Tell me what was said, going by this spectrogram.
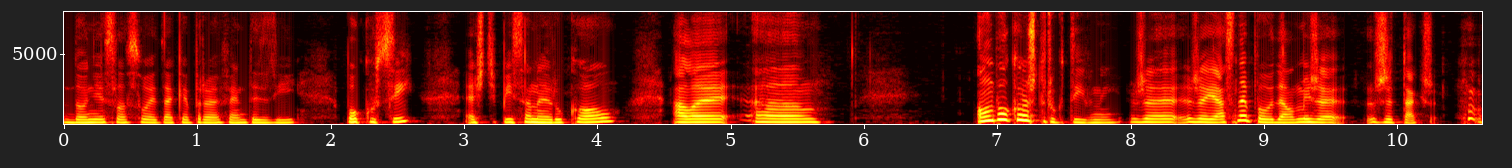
doniesla svoje také prvé fantasy pokusy, ešte písané rukou, ale uh, on bol konštruktívny, že, že jasne povedal mi, že, že tak, že hm,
